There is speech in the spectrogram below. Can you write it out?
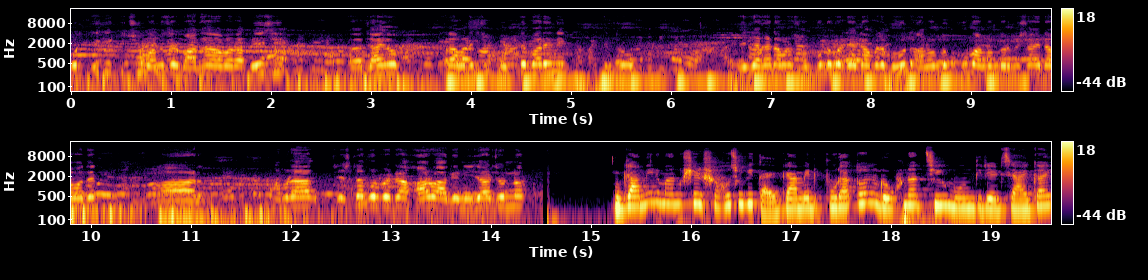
করতে গিয়ে কিছু মানুষের বাধা আমরা পেয়েছি। যাই হোক, তারা আমাদের কিছু করতে পারেনি, কিন্তু এই জায়গাটা আমরা সম্পূর্ণ করেছি। এটা আমাদের বহুত আনন্দ, খুব আনন্দের বিষয় এটা আমাদের। আর আমরা চেষ্টা করব এটা আরও আগে নিয়ে যাওয়ার জন্য। গ্রামের মানুষের সহযোগিতায় গ্রামের পুরাতন রঘুনাথজিউ মন্দিরের জায়গায়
